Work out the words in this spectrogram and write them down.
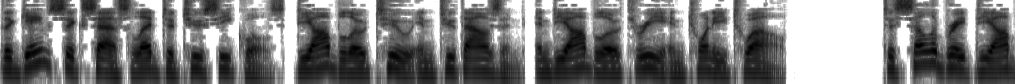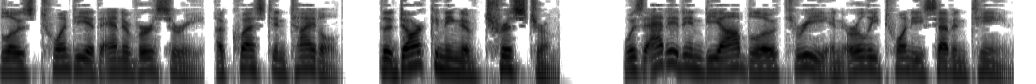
The game's success led to two sequels, Diablo II in 2000, and Diablo III in 2012. To celebrate Diablo's 20th anniversary, a quest entitled, The Darkening of Tristram, was added in Diablo III in early 2017.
